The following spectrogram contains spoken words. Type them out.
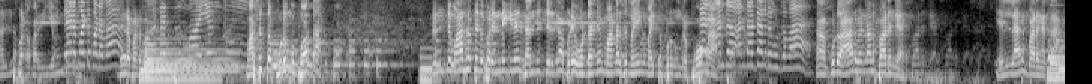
நல்ல பாட்ட பாருங்க வேற பாட்டு பாடவா? வேற பாட்டு பாடு. மனசு மயங்கும். மசத்தை புடுங்க போத்தா. ரெண்டு மாசத்துக்கு அப்புறம் இன்னைக்கு தான் சந்திச்சிருக்க அப்படியே உடனே மனசு மயங்க மயத்த புடுங்குற சரி போமா அந்த அந்த அக்கா கிட்ட கொடுக்கவா? ஆ குடு ஆறு வேணாலும் பாடுங்க. எல்லாரும் பாடுங்க அதான்.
